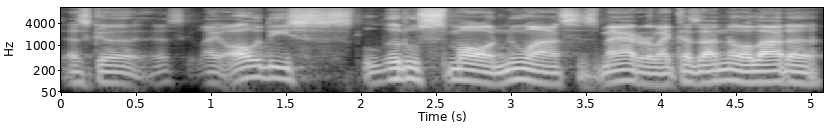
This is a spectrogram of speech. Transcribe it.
that's good. That's like all of these little small nuances matter. Like, cause I know a lot of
